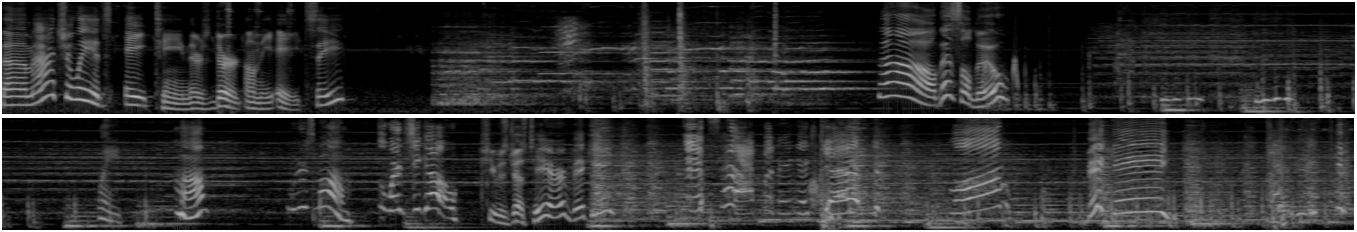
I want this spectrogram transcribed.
Um, actually, it's 18. There's dirt on the 8, see? This'll do. Wait, Mom? Where's Mom? Where'd she go? She was just here, Vicky. It's happening again! Mom? Vicky!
